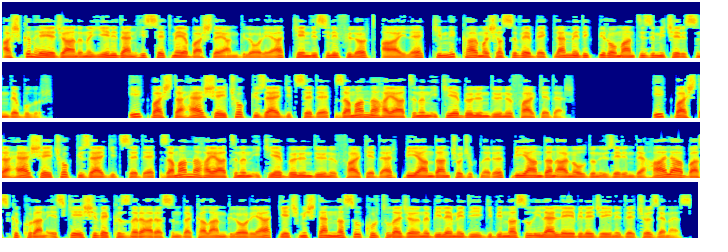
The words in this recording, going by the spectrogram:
Aşkın heyecanını yeniden hissetmeye başlayan Gloria, kendisini flört, aile, kimlik karmaşası ve beklenmedik bir romantizm içerisinde bulur. İlk başta her şey çok güzel gitse de, zamanla hayatının ikiye bölündüğünü fark eder. İlk başta her şey çok güzel gitse de, zamanla hayatının ikiye bölündüğünü fark eder, bir yandan çocukları, bir yandan Arnold'un üzerinde hala baskı kuran eski eşi ve kızları arasında kalan Gloria, geçmişten nasıl kurtulacağını bilemediği gibi nasıl ilerleyebileceğini de çözemez.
